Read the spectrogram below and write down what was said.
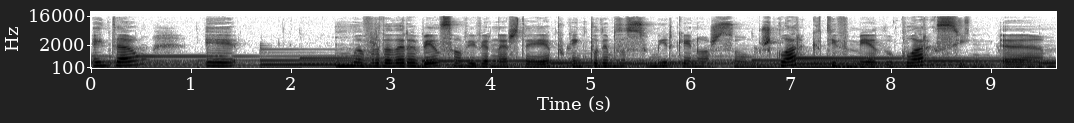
Então é uma verdadeira bênção viver nesta época em que podemos assumir quem nós somos. Claro que tive medo, claro que sim. Um,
